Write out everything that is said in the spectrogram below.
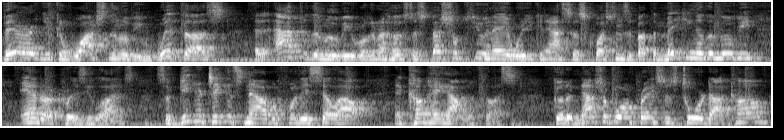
There you can watch the movie with us and after the movie we're going to host a special Q&A where you can ask us questions about the making of the movie and our crazy lives. So get your tickets now before they sell out and come hang out with us. Go to naturalbornpranksterstour.com,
